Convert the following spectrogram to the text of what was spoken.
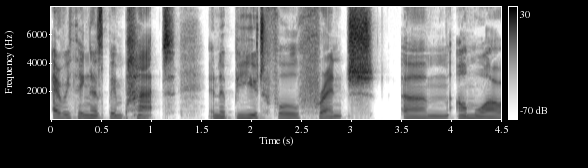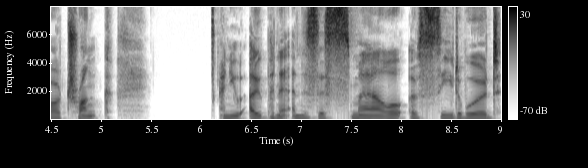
everything has been packed in a beautiful French um, armoire or trunk. And you open it, and there's this smell of cedarwood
